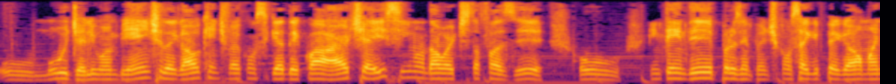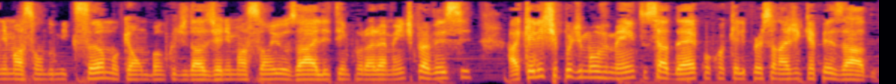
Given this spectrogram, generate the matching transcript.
o mood ali, o ambiente legal que a gente vai conseguir adequar a arte e aí sim mandar o artista fazer, ou entender, por exemplo, a gente consegue pegar uma animação do Mixamo, que é um banco de dados de animação, e usar ali temporariamente para ver se aquele tipo de movimento se adequa com aquele personagem que é pesado.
